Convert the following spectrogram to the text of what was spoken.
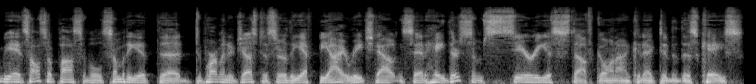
Yeah, it's also possible somebody at the Department of Justice or the FBI reached out and said, "Hey, there's some serious stuff going on connected to this case.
